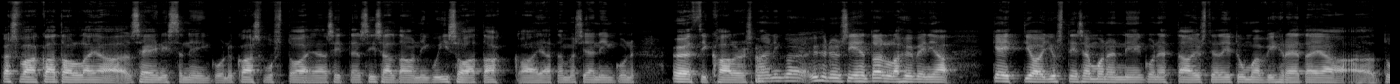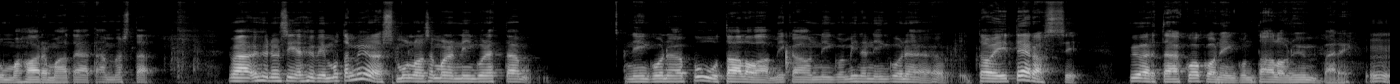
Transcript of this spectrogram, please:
kasvaa katolla ja seinissä niin kuin kasvustoa ja sitten sisältä on niin kuin isoa takkaa ja tämmöisiä niin kuin earthy colors. Mä niin kuin yhdyn siihen todella hyvin ja keittiö on justiin semmoinen, niin kuin, että on just jotenkin tummanvihreätä ja äh, tummaharmaata ja tämmöistä. Mä yhdyn siihen hyvin, mutta myös mulla on semmoinen, niin kuin, että niin kuin puutaloa, mikä on niin kuin, mihin niin kuin, toi terassi pyörtää koko niin kuin, talon ympäri. Mm.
